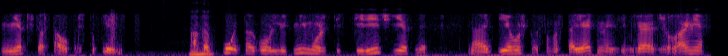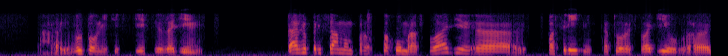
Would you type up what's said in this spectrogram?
нет состава преступления. Uh-huh. О какой торговле людьми может идти речь, если э, девушка самостоятельно изъявляет желание э, выполнить эти действия за деньги? Даже при самом плохом раскладе э, посредник, который сводил э,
